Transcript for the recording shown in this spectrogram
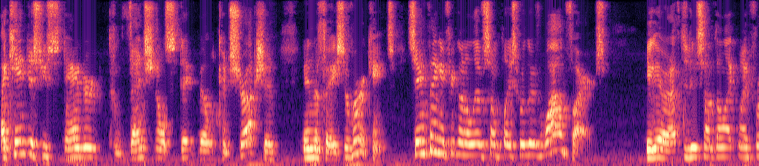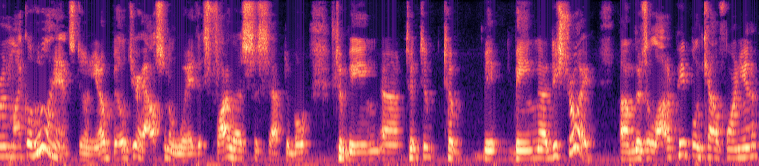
I can't just use standard conventional stick built construction in the face of hurricanes. Same thing if you're going to live someplace where there's wildfires. You're going to have to do something like my friend Michael Houlihan's doing. You know, build your house in a way that's far less susceptible to being uh, to, to, to be, being uh, destroyed. Um, there's a lot of people in California,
